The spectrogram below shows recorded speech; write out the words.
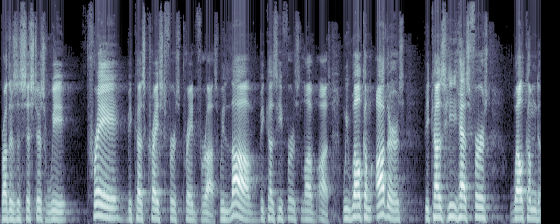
Brothers and sisters, we pray because Christ first prayed for us. We love because he first loved us. We welcome others because he has first welcomed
